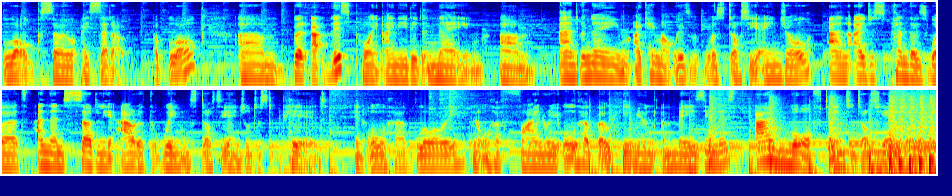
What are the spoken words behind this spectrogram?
blog. So I set up a blog. Um, but at this point, I needed a name. Um, and the name I came up with was Dottie Angel. And I just penned those words. And then suddenly, out of the wings, Dottie Angel just appeared in all her glory, in all her finery, all her bohemian amazingness. I morphed into Dottie Angel.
